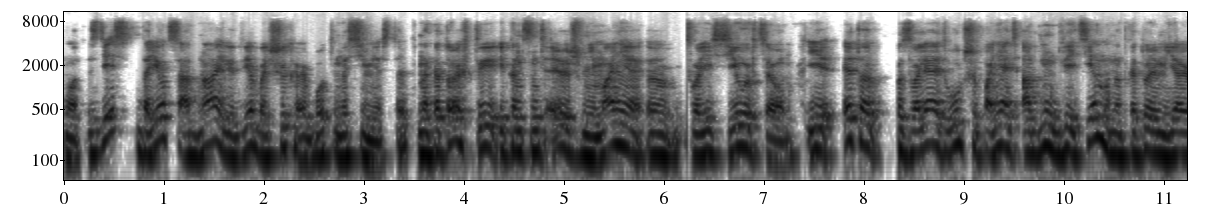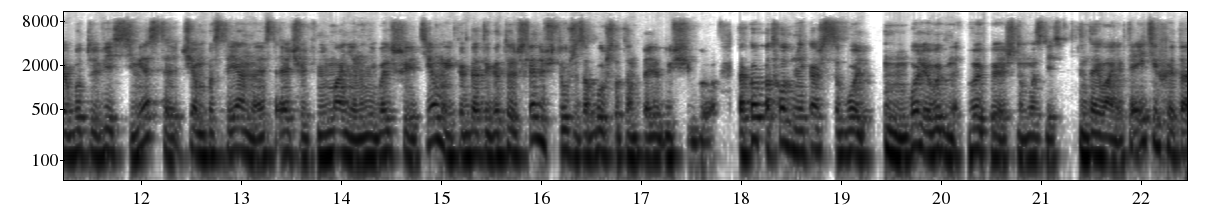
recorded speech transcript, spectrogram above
Вот. Здесь дается одна или две больших работы на семестр, на которых ты и концентрируешь внимание, э, свои силы в целом. И это позволяет лучше понять одну-две темы, над которыми я работаю весь семестр, чем постоянно растрачивать внимание на небольшие темы, и когда ты готовишь следующий, ты уже забыл, что там предыдущий было. Такой подход, мне кажется, более, более выигрышным вот здесь, на Тайване. В-третьих, это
